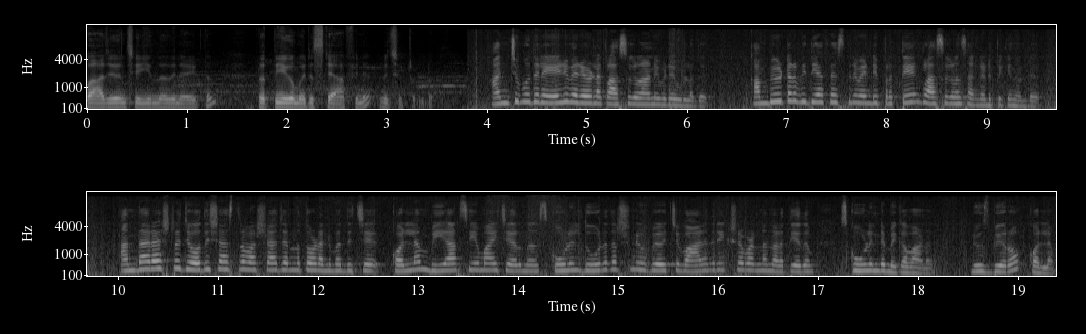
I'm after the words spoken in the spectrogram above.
പാചകം ചെയ്യുന്നതിനായിട്ടും പ്രത്യേകം ഒരു സ്റ്റാഫിന് വെച്ചിട്ടുണ്ട്. അഞ്ചു മുതൽ ഏഴ് വരെയുള്ള ക്ലാസ്സുകളാണ് ഇവിടെ ഉള്ളത്. കമ്പ്യൂട്ടർ വിദ്യാഭ്യാസത്തിന് വേണ്ടി പ്രത്യേകം ക്ലാസ്സുകളും സംഘടിപ്പിക്കുന്നുണ്ട്. അന്താരാഷ്ട്ര ജ്യോതിശാസ്ത്ര വർഷാചരണത്തോടനുബന്ധിച്ച് കൊല്ലം ബി ആർ സിയുമായി ചേർന്ന് സ്കൂളിൽ ദൂരദർശനം ഉപയോഗിച്ച് വാനനിരീക്ഷണ പഠനം നടത്തിയതും സ്കൂളിന്റെ മികവാണ്. News bureau Kollam.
